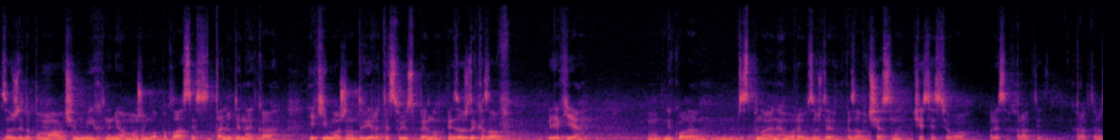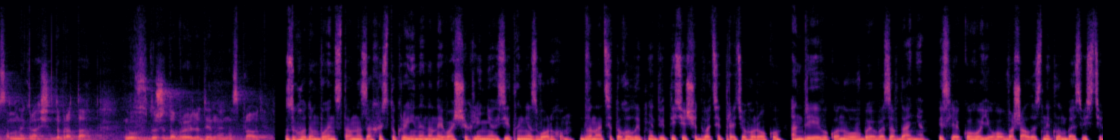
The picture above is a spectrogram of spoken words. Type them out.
Завжди допомагав, чим міг на нього можна було покластись. Та людина, яка, якій можна довірити свою спину. Він завжди казав, як є. Ніколи за спиною не говорив, завжди казав чесно. Чесність його риса характеру, характеру саме найкраще. Доброта. Він був дуже доброю людиною, насправді. Згодом воїн став на захист України на найважчих лініях зіткнення з ворогом. 12 липня 2023 року Андрій виконував бойове завдання, після якого його вважали зниклим безвісті.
